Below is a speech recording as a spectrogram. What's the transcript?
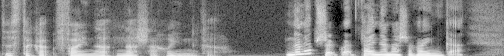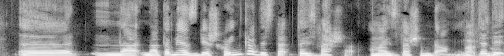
to jest taka fajna nasza choinka. No na przykład, fajna nasza choinka. E, na, natomiast wiesz, choinka to jest wasza, ona jest w waszym domu. I wtedy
